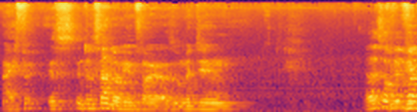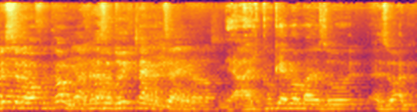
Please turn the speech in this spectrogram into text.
Ah, Ich find, ist interessant auf jeden Fall. Also mit den. Das ist auf jeden Wie bist du darauf gekommen? Ja, also durch Kleinanzeigen. Ja, ich gucke ja immer mal so, also an,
